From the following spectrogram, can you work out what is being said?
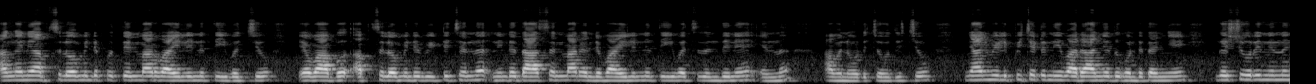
അങ്ങനെ അബ്സലോമിന്റെ ഭൃത്യന്മാർ വയലിന് തീ വച്ചു. യോവാബ് അബ്സലോമിന്റെ വീട്ടിൽ ചെന്ന് നിന്റെ ദാസന്മാർ എന്റെ വയലിന് തീ വച്ചതെന്തിന്? എന്ന് അവനോട് ചോദിച്ചു ഞാൻ വിളിപ്പിച്ചിട്ട് നീ വരാഞ്ഞതുകൊണ്ട് തന്നെ ഗഷൂറിൽ നിന്ന്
